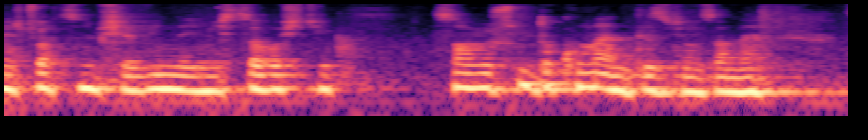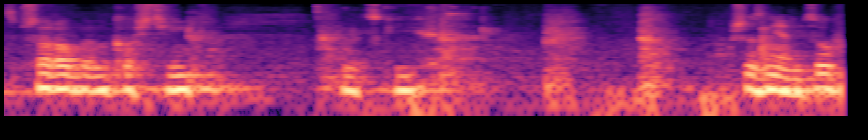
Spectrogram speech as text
mieszczącym się w innej miejscowości, są już dokumenty związane z przerobem kości ludzkich przez Niemców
